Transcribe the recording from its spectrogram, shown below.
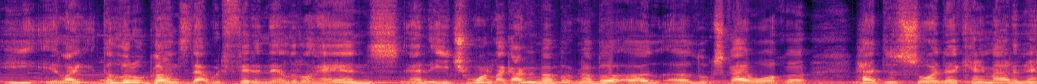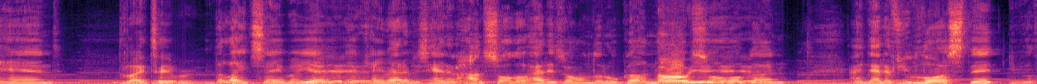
he like the little guns that would fit in their little hands, and each one like I remember. Remember uh, uh, Luke Skywalker had the sword that came out of the hand. The lightsaber? The lightsaber, yeah, Yeah, yeah, that yeah. came out of his hand, and Han Solo had his own little gun, the Oh, Han Solo gun. And then if you lost it, you,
